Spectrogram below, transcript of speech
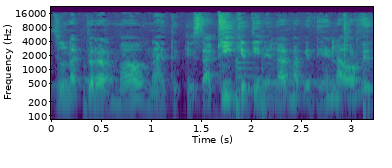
es un actor armado, una gente que está aquí, que tiene el arma, que tiene la orden.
